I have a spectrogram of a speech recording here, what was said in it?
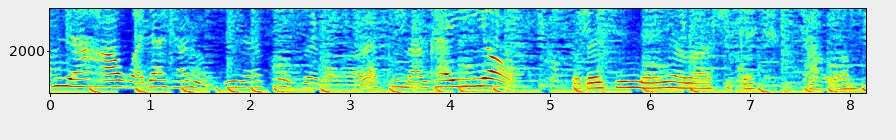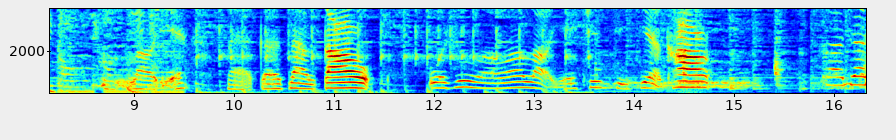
新年好，我叫小李，今年四岁了，我来自南开医用。我的新年愿望是给姥姥姥爷买个蛋糕。我是姥姥姥爷身体健康。大家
